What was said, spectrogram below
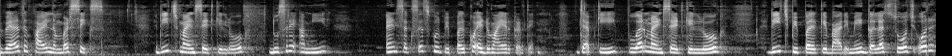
Wealth file number six rich mindset के लोग दूसरे अमीर एंड सक्सेसफुल पीपल को एडमायर करते हैं। जबकि पुअर माइंडसेट के लोग रिच पीपल के बारे में गलत सोच और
